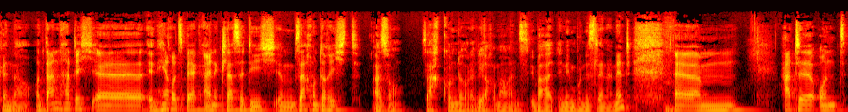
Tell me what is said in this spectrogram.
Genau. Und dann hatte ich äh, in Heroldsberg eine Klasse, die ich im Sachunterricht, also Sachkunde oder wie auch immer man es überall in den Bundesländern nennt, ähm, hatte und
